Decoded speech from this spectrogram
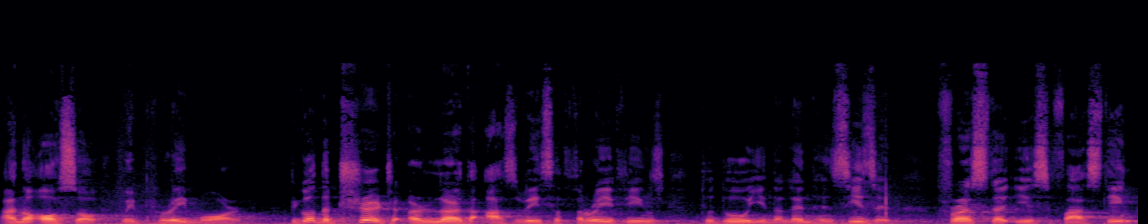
And also, we pray more. Because the church alerted us with three things to do in the Lenten season. First is fasting.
